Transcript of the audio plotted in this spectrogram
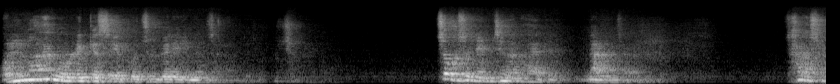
얼마나 놀랬겠어요. 그 주변에 있는 사람들이. 그렇죠. 썩어서 냄새가 나야 돼. 나는 사람들. 살아서.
